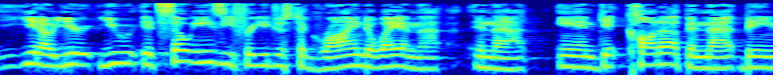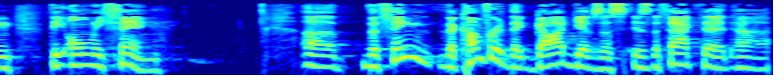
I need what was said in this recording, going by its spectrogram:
you know, you you, it's so easy for you just to grind away in that, in that and get caught up in that being the only thing. uh, the thing, the comfort that God gives us is the fact that, uh,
